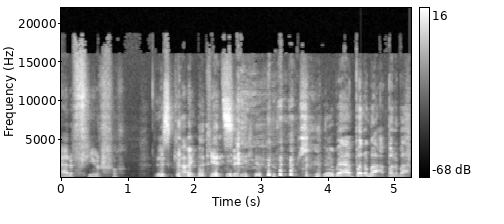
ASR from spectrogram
at a funeral. This guy gets it. put him up. Put him up.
